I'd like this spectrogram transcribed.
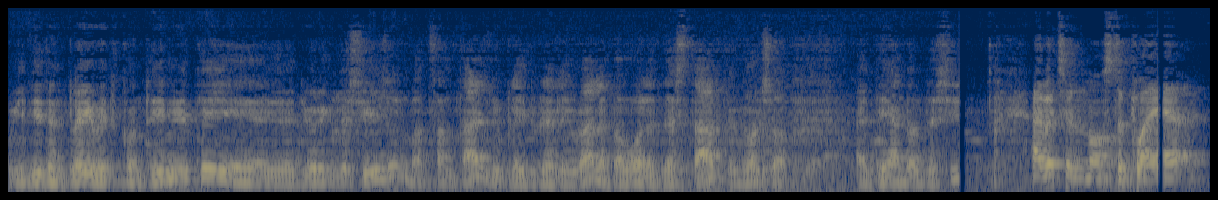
we didn't play with continuity uh, during the season, but sometimes we played really well, above all at the start and also at the end of the season. Everton lost a player.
